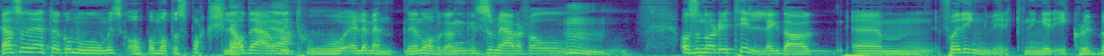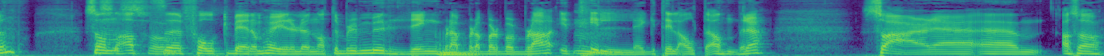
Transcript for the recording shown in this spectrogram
ja, sånn rent økonomisk og på en måte sportslig, Ja, og det er jo ja. de to elementene i en overgang som jeg i hvert fall Og så når det i tillegg da um, får ringvirkninger i klubben. Sånn Så- at så- eh, folk ber om høyere lønn, at det blir murring, bla, bla, bla, bla, bla i tillegg til alt det andre, så er det um, Altså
